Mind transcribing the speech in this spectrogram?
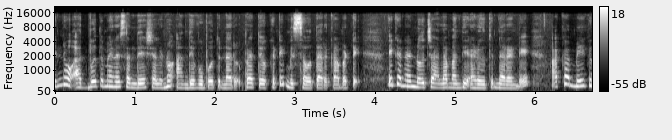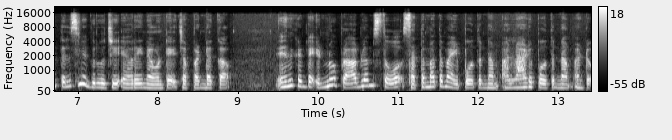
ఎన్నో అద్భుతమైన సందేశాలను అందివ్వబోతున్నారు. ప్రతి ఒక్కటి మిస్ అవుతారు కాబట్టి. ఇక నన్ను చాలామంది అడుగుతున్నారండి అక్క మీకు తెలిసిన గురూజీ ఎవరైనా ఉంటే చెప్పండి అక్క ఎందుకంటే ఎన్నో ప్రాబ్లమ్స్తో సతమతం అయిపోతున్నాం అల్లాడిపోతున్నాం అంటూ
